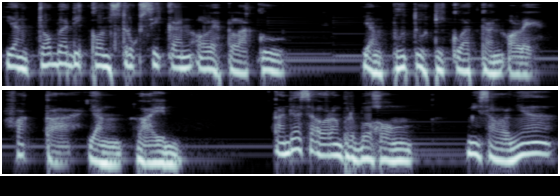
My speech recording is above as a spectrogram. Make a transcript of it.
yang coba dikonstruksikan oleh pelaku yang butuh dikuatkan oleh fakta yang lain. Tanda seorang berbohong, misalnya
